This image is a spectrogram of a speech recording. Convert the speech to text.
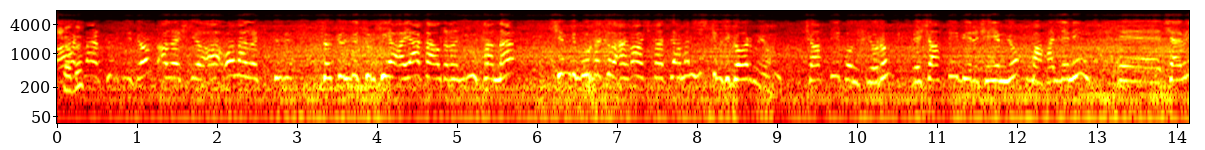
yaşadı? Ağaçlar Türkiye dört ağaçlı, on ağaç söküldü Türkiye ayağa kaldıran insanlar şimdi buradaki ağaç katliamını hiç kimse görmüyor. Şahsi konuşuyorum ve şahsi bir şeyim yok. Mahallenin eee çevre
